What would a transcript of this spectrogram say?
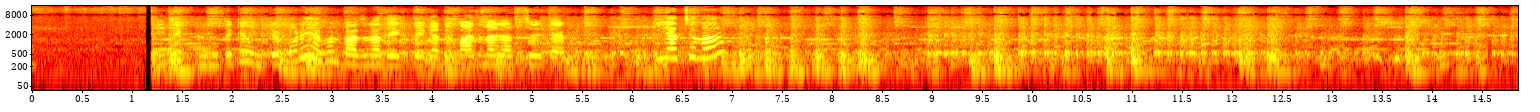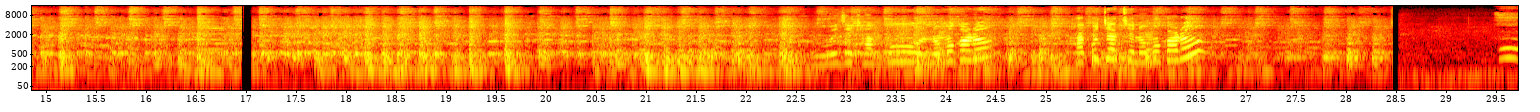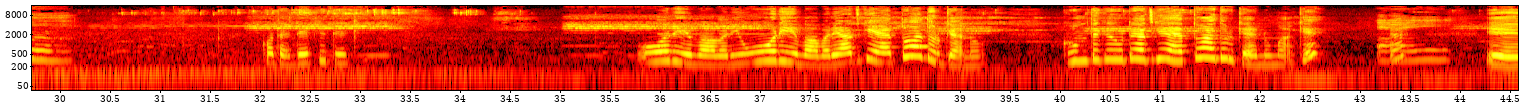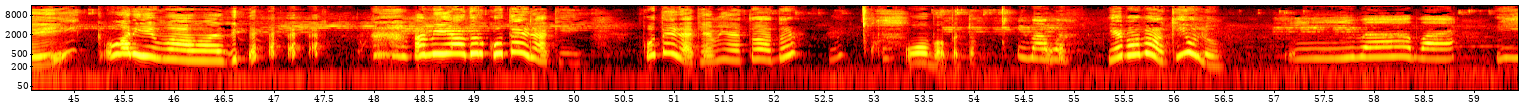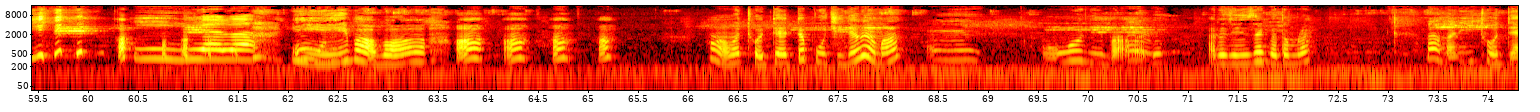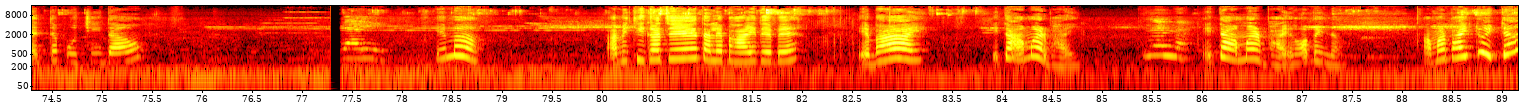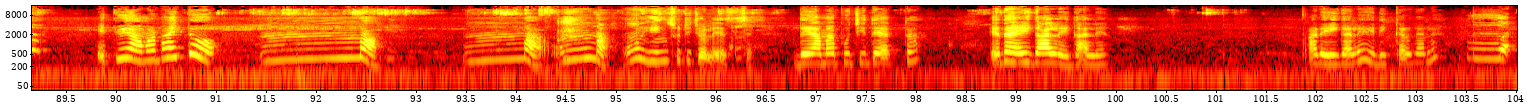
ঘুম থেকে উঠে পড়ে এখন বাজনা দেখবে এখানে। বাজনা যাচ্ছে, দেখ। কি যাচ্ছে মা? যাচ্ছে নমো করো। কোথায়? দেখি দেখি। ওরে বাবারে ওরে বাবারে আজকে এত আদর কেন? ঘুম থেকে উঠে আজকে এত আদর কেন মাকে? হ্যাঁ? এই ওরে বাবারে। আমি আদর কোথায় রাখি? কোথায় রাখি আমি এত আদর? হুম? ও বাবাটা। এ বাবা কি হলো? ই বাবা আমার ঠোঁটে একটা পুচি দেবে মা? ও রে বাবা রে। একটা জিনিস দেখবে তোমরা? আমার এই ঠোঁটে একটা পুচি দাও। এ মা আমি ঠিক আছে তাহলে ভাই দেবে। এ ভাই এটা আমার ভাই। এটা আমার ভাই, হবে না। আমার ভাই তো এটা? এ তুই আমার ভাই তো? মা। মা মা। ও হিংসুটি চলে এসছে। দে আমার পুচি দে একটা। এ দে, এই গালে গালে। আর এই গালে এদিককার গালে?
